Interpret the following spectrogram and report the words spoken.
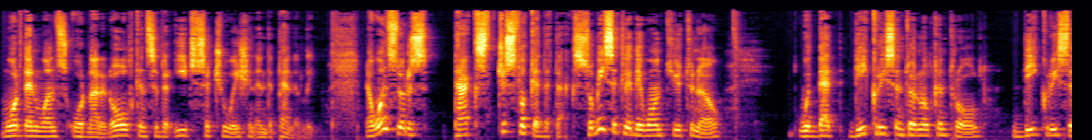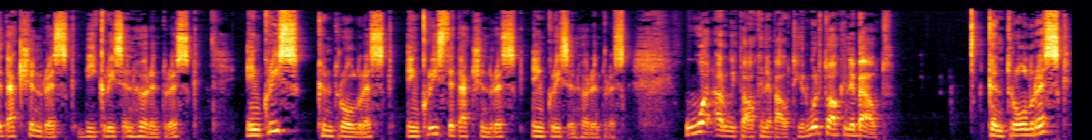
more than once, or not at all. Consider each situation independently. Now, once there is text, just look at the text. So basically, they want you to know with that decrease internal control, decrease detection risk, decrease inherent risk, increase control risk, increase detection risk, increase inherent risk. What are we talking about here? We're talking about control risk,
